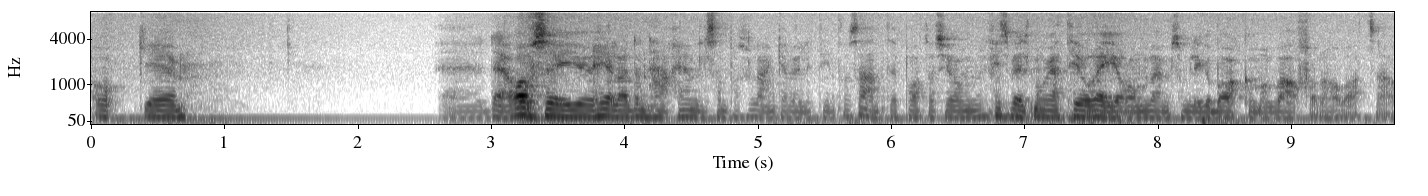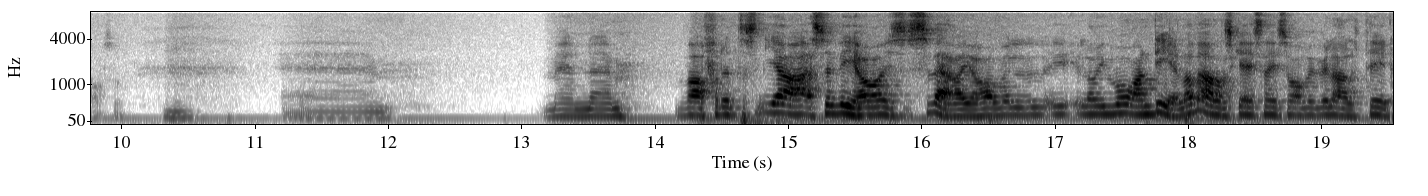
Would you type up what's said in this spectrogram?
Och eh, eh, därav så är ju hela den här händelsen på Sri Lanka väldigt intressant. Det pratas ju om, det finns väldigt många teorier om vem som ligger bakom och varför det har varit så här och så. Mm. Men varför det inte... Ja, alltså vi har... Sverige har väl... Eller i våran del av världen ska jag säga så har vi väl alltid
